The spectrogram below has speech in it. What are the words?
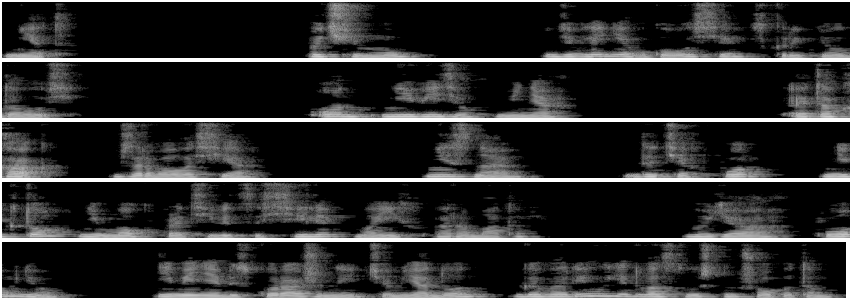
Нет. Почему? Удивление в голосе скрыть не удалось. Он не видел меня. Это как? Взорвалась я. Не знаю. До тех пор никто не мог противиться силе моих ароматов. Но я помню, не менее обескураженный, чем я Дон, говорил едва слышным шепотом.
